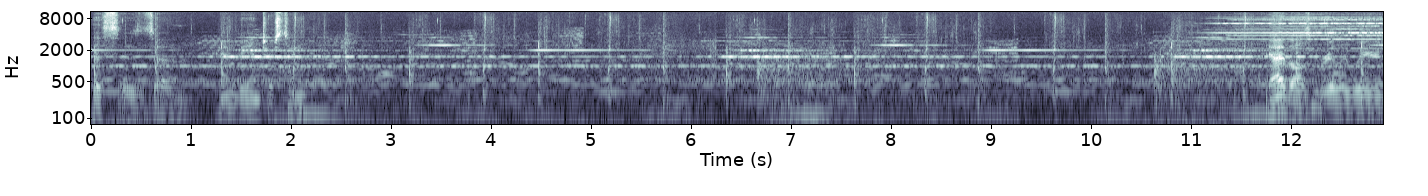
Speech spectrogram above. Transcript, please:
This is uh, going to be interesting. The eyeballs are really weird.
